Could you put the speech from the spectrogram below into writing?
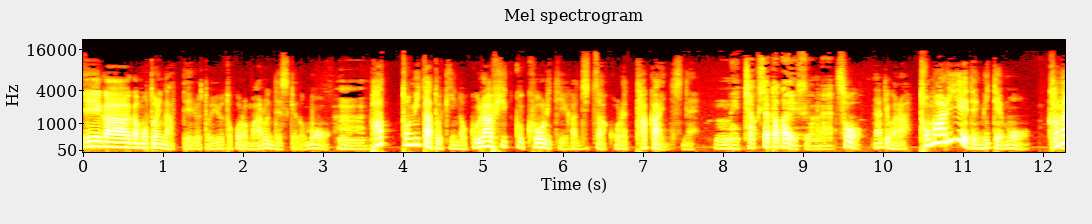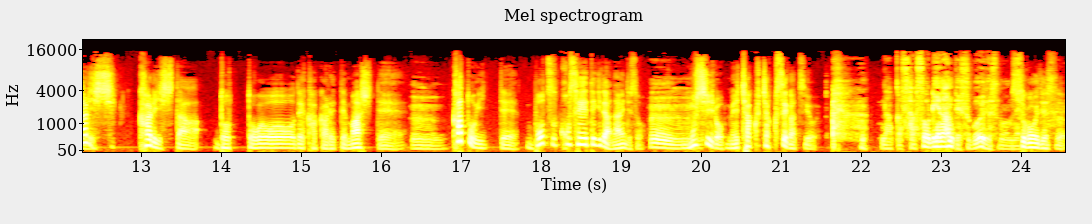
映画が元になっているというところもあるんですけども、うん。パッと見た時のグラフィッククオリティが実はこれ高いんですね。めちゃくちゃ高いですよね。そう。なんていうかな。泊まり絵で見ても、かなりしっかりしたドットで描かれてまして、うん。かといって、没個性的ではないんですよ。うん。むしろめちゃくちゃ癖が強い。なんかサソリなんてすごいですもんね。すごいです。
